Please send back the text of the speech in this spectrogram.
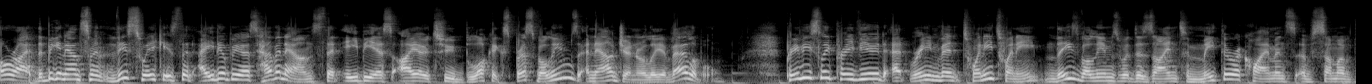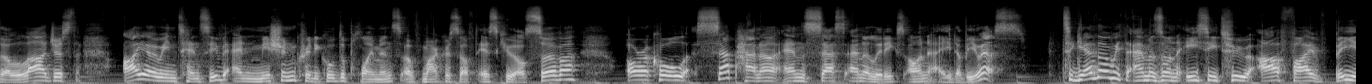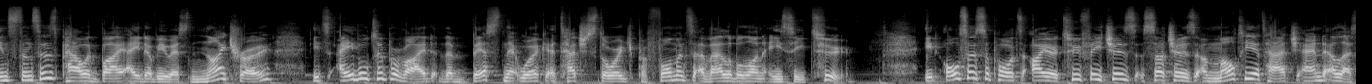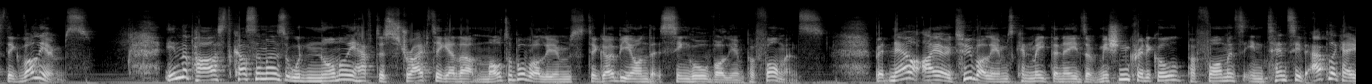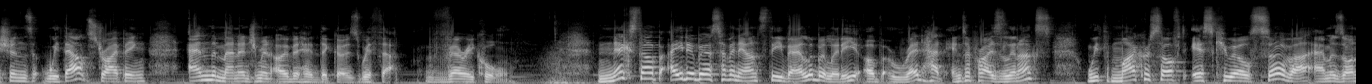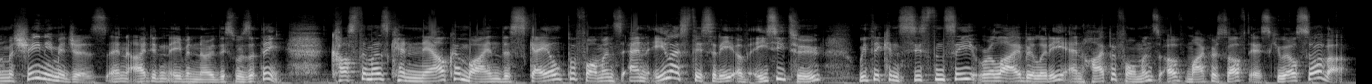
Alright, the big announcement this week is that AWS have announced that EBS IO2 Block Express volumes are now generally available. Previously previewed at reInvent 2020, these volumes were designed to meet the requirements of some of the largest IO-intensive and mission-critical deployments of Microsoft SQL Server, Oracle, SAP HANA, and SAS Analytics on AWS. Together with Amazon EC2 R5B instances powered by AWS Nitro, it's able to provide the best network attached storage performance available on EC2. It also supports IO2 features such as multi-attach and elastic volumes. In the past, customers would normally have to stripe together multiple volumes to go beyond single volume performance. But now IO2 volumes can meet the needs of mission-critical, performance-intensive applications without striping and the management overhead that goes with that. Very cool. Next up, AWS have announced the availability of Red Hat Enterprise Linux with Microsoft SQL Server Amazon Machine Images, and I didn't even know this was a thing. Customers can now combine the scale, performance, and elasticity of EC2 with the consistency, reliability, and high performance of Microsoft SQL Server.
